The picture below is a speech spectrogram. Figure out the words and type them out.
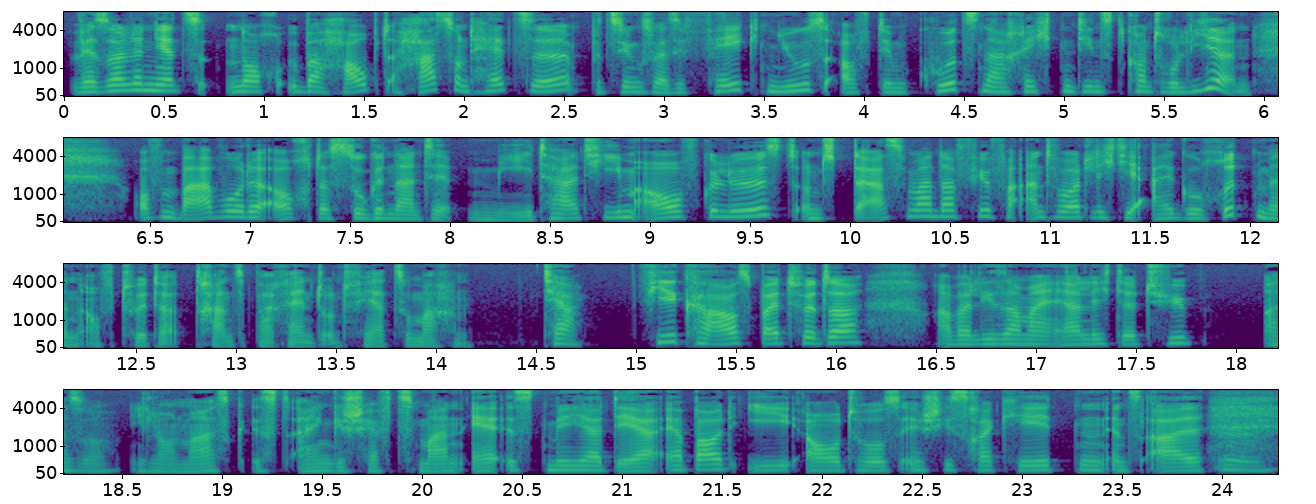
wer soll denn jetzt noch überhaupt Hass und Hetze bzw. Fake News auf dem Kurznachrichtendienst kontrollieren? Offenbar wurde auch das sogenannte Meta-Team aufgelöst und das war dafür verantwortlich, die Algorithmen auf Twitter transparent und fair zu machen. Tja, viel Chaos bei Twitter, aber Lisa mal ehrlich, der Typ, also Elon Musk ist ein Geschäftsmann, er ist Milliardär, er baut E-Autos, er schießt Raketen ins All. Mhm.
